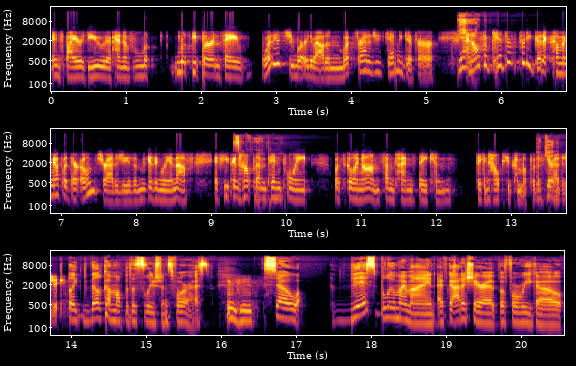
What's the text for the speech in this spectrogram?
inspires you to kind of look look deeper and say what is she worried about and what strategies can we give her. Yeah. And also, kids are pretty good at coming up with their own strategies. Amazingly enough, if you can help them pinpoint what's going on, sometimes they can they can help you come up with a strategy. Like they'll come up with the solutions for us. Mm-hmm. So this blew my mind. I've got to share it before we go.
